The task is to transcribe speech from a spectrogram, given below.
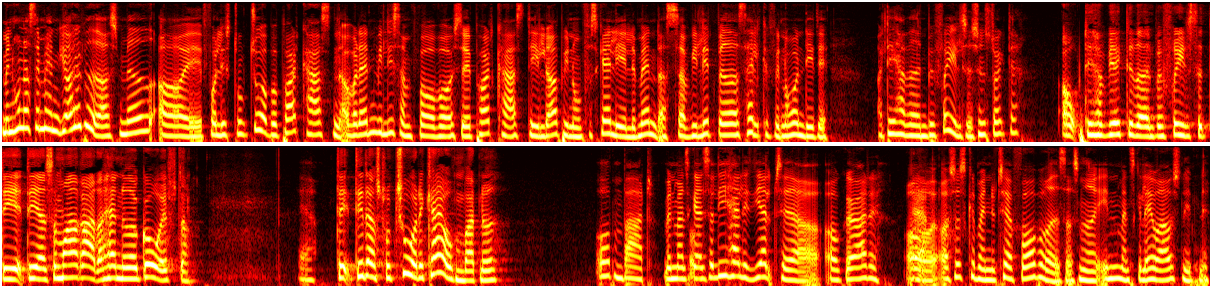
men hun har simpelthen hjulpet os med at øh, få lidt struktur på podcasten, og hvordan vi ligesom får vores øh, podcast delt op i nogle forskellige elementer, så vi lidt bedre selv kan finde rundt i det. Og det har været en befrielse, synes du ikke det? Og det har virkelig været en befrielse. Det, det er altså meget rart at have noget at gå efter. Ja. Det, det der struktur, det kan åbenbart noget. Åbenbart. Men man skal altså lige have lidt hjælp til at, at gøre det. Og, Ja. og så skal man jo til at forberede sig sådan noget, inden man skal lave afsnittene.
